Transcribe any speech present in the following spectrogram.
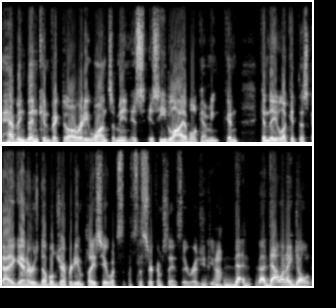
having been convicted already once, I mean, is is he liable? I mean, can can they look at this guy again, or is double jeopardy in place here? What's what's the circumstance there, Reggie? Do you know that that one? I don't.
